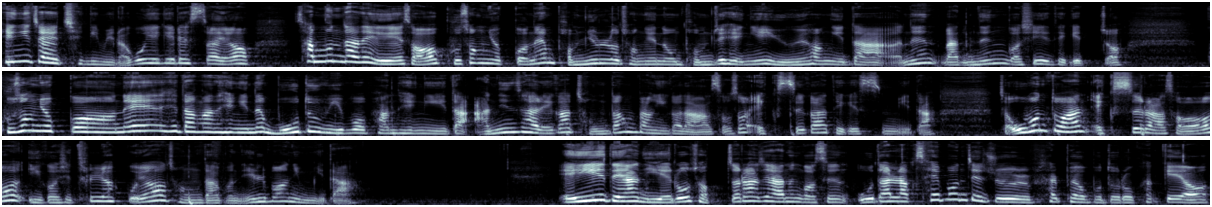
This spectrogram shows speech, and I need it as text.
행위자의 책임이라고 얘기를 했어요. 3문단에 의해서 구성 요건은 법률로 정해놓은 범죄 행위의 유형이다는 맞는 것이 되겠죠. 구성 요건에 해당하는 행위는 모두 위법한 행위이다. 아닌 사례가 정당방위가 나왔어서 X가 되겠습니다. 자, 5번 또한 X라서 이것이 틀렸고요. 정답은 1번입니다. A에 대한 이해로 적절하지 않은 것은 5단락 세 번째 줄 살펴보도록 할게요.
